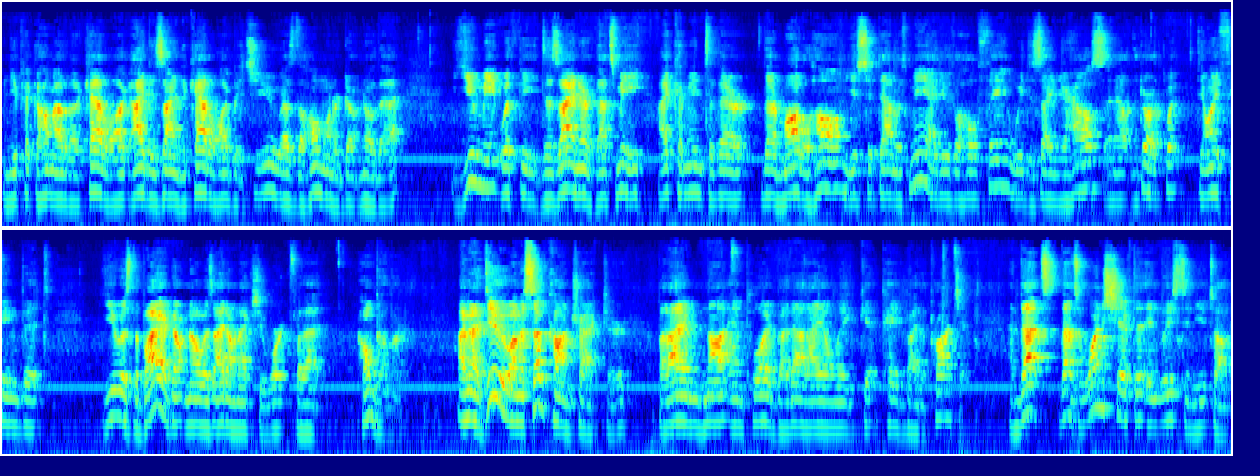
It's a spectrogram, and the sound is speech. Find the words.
and you pick a home out of their catalog, I design the catalog, but you as the homeowner don't know that. You meet with the designer, that's me. I come into their their model home. You sit down with me. I do the whole thing. We design your house and out the door. But the only thing that you as the buyer don't know is I don't actually work for that home builder. I mean, I do. I'm a subcontractor, but I'm not employed by that. I only get paid by the project, and that's that's one shift, at least in Utah.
